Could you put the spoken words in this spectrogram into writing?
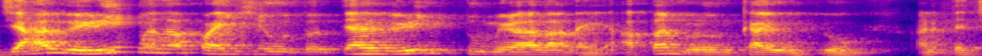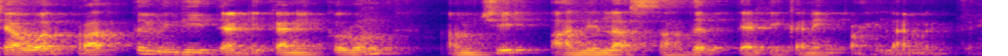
ज्यावेळी मला पाहिजे होतं त्यावेळी तू मिळाला नाही. आता मिळून काय उपयोग? आणि त्याच्यावर प्राप्तविधी त्या ठिकाणी करून आमचे आलेला साधक त्या ठिकाणी पाहायला मिळतोय.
